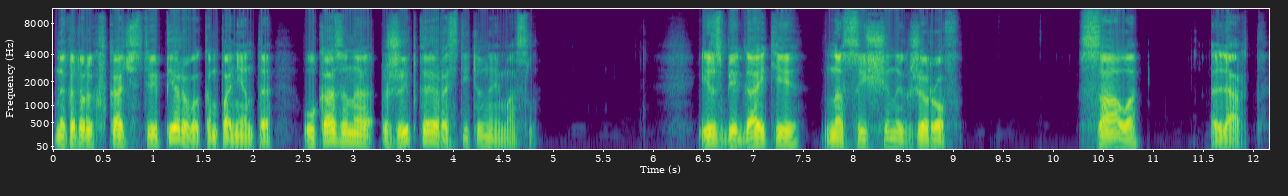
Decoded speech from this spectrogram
на которых в качестве первого компонента указано жидкое растительное масло. Избегайте насыщенных жиров. Сало, лярд,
